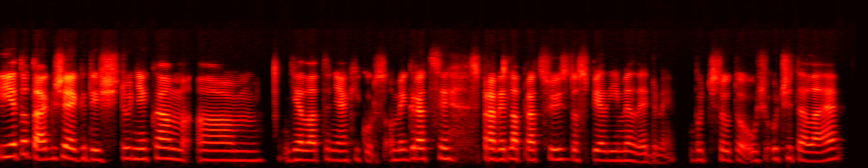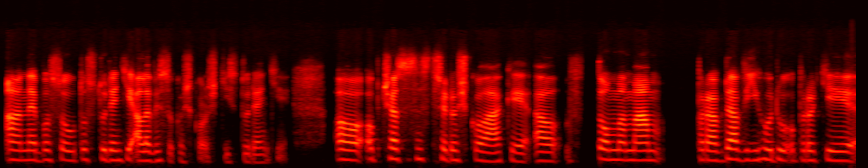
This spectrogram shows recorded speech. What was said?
je to tak, že když jdu někam um, dělat nějaký kurz o migraci, zpravidla pracuji s dospělými lidmi. Buď jsou to už učitelé, anebo jsou to studenti, ale vysokoškolští studenti. O, občas se středoškoláky a v tom mám pravda výhodu oproti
